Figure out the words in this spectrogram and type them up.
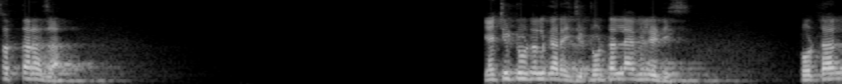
सत्तर हजार. याची टोटल करायची. टोटल लायबिलिटीज टोटल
